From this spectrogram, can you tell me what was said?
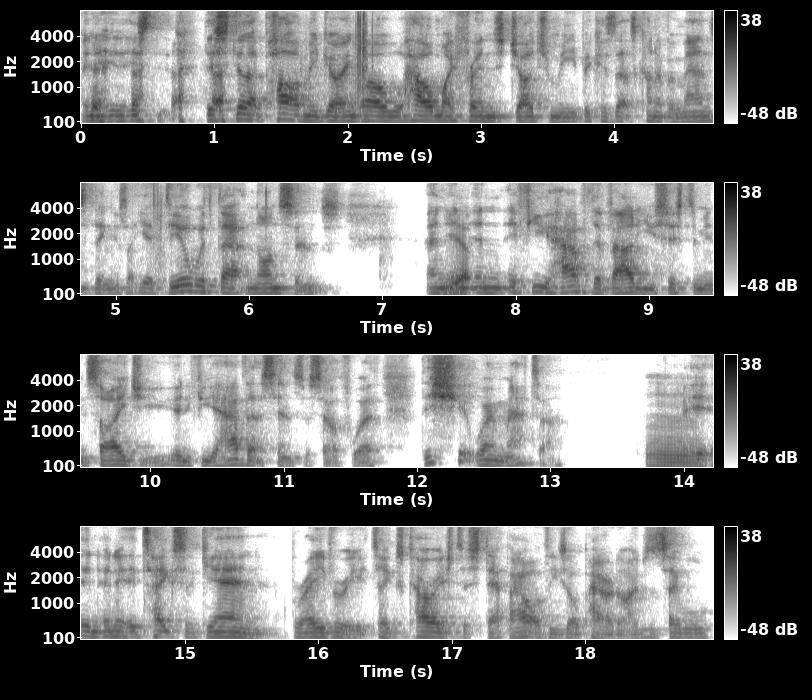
And there's still that part of me going, oh, well, how my friends judge me because that's kind of a man's thing. It's like, yeah, deal with that nonsense. And, yep. and, and if you have the value system inside you, and if you have that sense of self worth, this shit won't matter. Mm. It, and, and it takes again bravery. It takes courage to step out of these old paradigms and say, well,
